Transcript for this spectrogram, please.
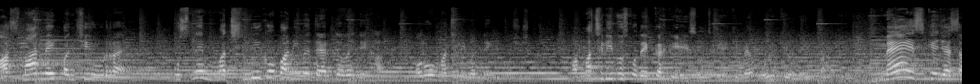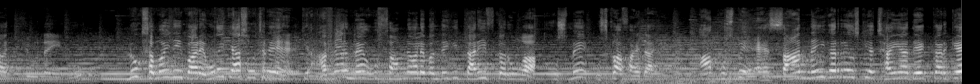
आसमान में एक पंछी उड़ रहा है। उसने मछली को पानी में तैरते हुए देखा और वो मछली बनने की कोशिश कर और मछली भी उसको देख करके यही सोच रही है कि मैं उड़ क्यों नहीं पा मैं इसके जैसा क्यों नहीं हूँ? लोग समझ नहीं पा रहे, वो क्या सोच रहे हैं कि अगर मैं उस सामने वाले बंदे की तारीफ़ करूँगा तो उसमें उसका फ़ायदा है। आप उसमें एहसान नहीं कर रहे उसकी अच्छाइयाँ देख करके?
